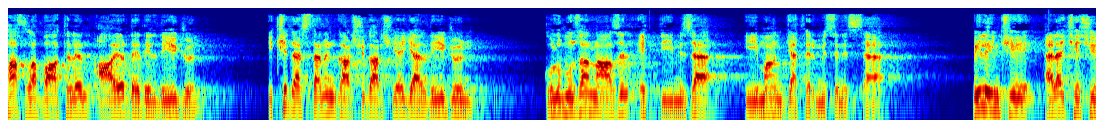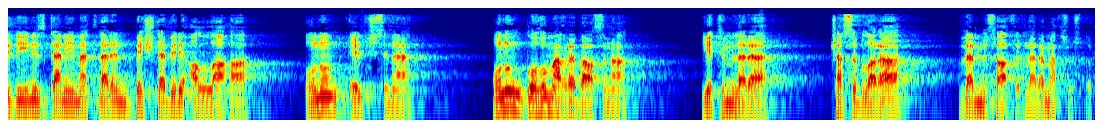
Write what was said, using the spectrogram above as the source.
haqla batilin ayırt edildiyi gün, iki dəstənin qarşı-qarşıya gəldiyi gün, qulumuza nazil etdiyimizə iman gətirmisinizsə, Bilin ki, ələ keçirdiyiniz qənimətlərin beşdə biri Allaha, onun elçisinə, onun qohum-əqrəbasına, yetimlərə, kasıblara və müsafirlərə məxsusdur.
